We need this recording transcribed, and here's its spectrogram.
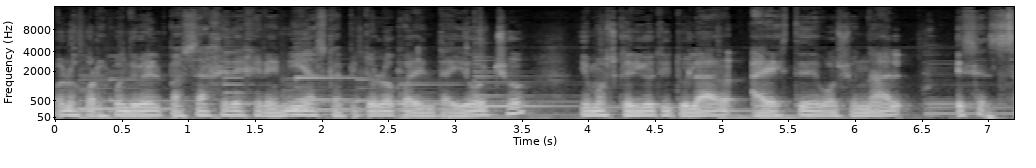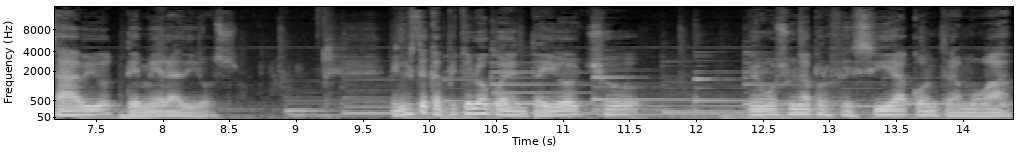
Hoy nos corresponde ver el pasaje de Jeremías capítulo 48 y hemos querido titular a este devocional Es sabio temer a Dios. En este capítulo 48 vemos una profecía contra Moab.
